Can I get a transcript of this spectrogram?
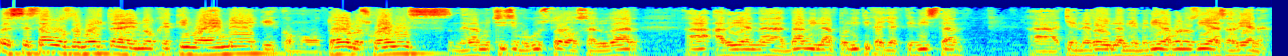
Pues estamos de vuelta en Objetivo AM y como todos los jueves me da muchísimo gusto saludar a Adriana Dávila, política y activista, a quien le doy la bienvenida. Buenos días, Adriana.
